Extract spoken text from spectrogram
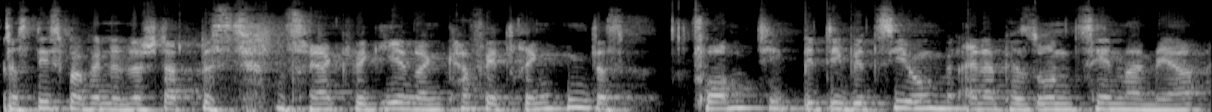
das nächste Mal, wenn du in der Stadt bist und sagst, wir gehen dann Kaffee trinken. Das formt die, die Beziehung mit einer Person zehnmal mehr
